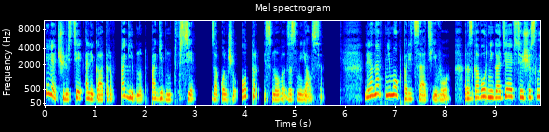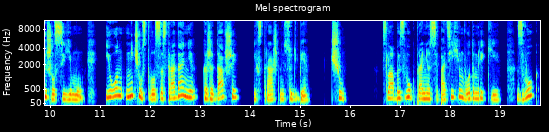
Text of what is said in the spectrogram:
или от челюстей аллигаторов. Погибнут, погибнут все, закончил Оттер и снова засмеялся. Леонард не мог порицать его. Разговор негодяя все еще слышался ему, и он не чувствовал сострадания к ожидавшей их страшной судьбе. Чу! Слабый звук пронесся по тихим водам реки. Звук,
